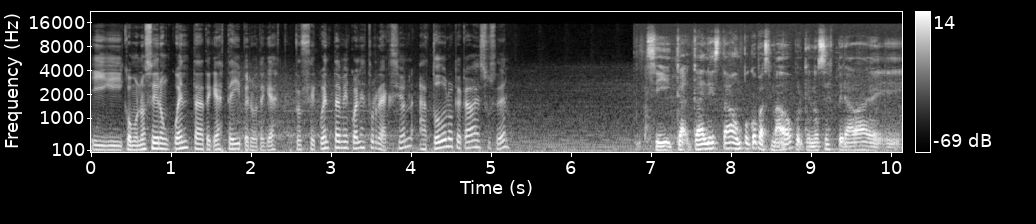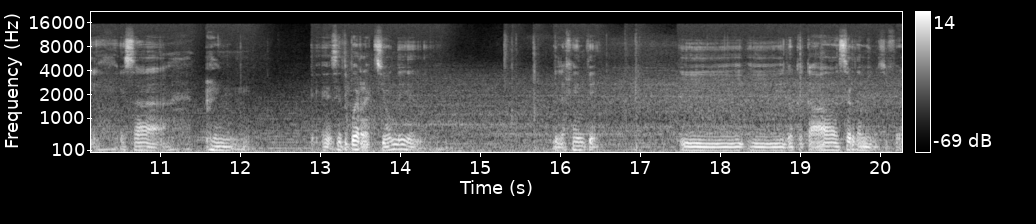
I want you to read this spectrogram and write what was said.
y como no se dieron cuenta, te quedaste ahí, pero te quedaste. Entonces, cuéntame cuál es tu reacción a todo lo que acaba de suceder. Sí, Ca- Cal estaba un poco pasmado porque no se esperaba eh, esa ese tipo de reacción de, de la gente y, y lo que acaba de hacer también Lucifer.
